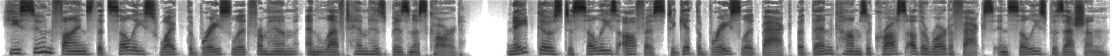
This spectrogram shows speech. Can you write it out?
He soon finds that Sully swiped the bracelet from him and left him his business card. Nate goes to Sully's office to get the bracelet back but then comes across other artifacts in Sully's possession,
